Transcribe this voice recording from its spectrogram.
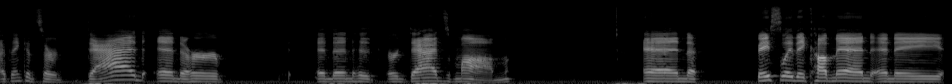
I think it's her dad and her and then his, her dad's mom. And basically they come in and they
